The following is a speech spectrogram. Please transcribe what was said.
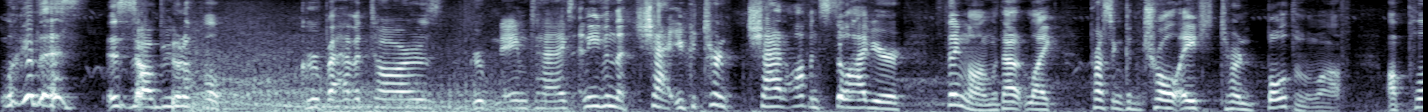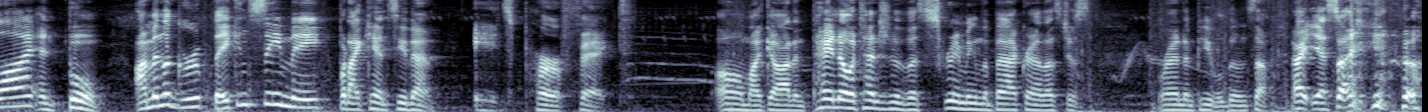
look at this. It's so beautiful. Group avatars, group name tags, and even the chat. You could turn chat off and still have your thing on without, like, pressing Control H to turn both of them off. Apply, and boom. I'm in the group, they can see me, but I can't see them. It's perfect. Oh my god, and pay no attention to the screaming in the background, that's just random people doing stuff. Alright, yeah, so uh,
